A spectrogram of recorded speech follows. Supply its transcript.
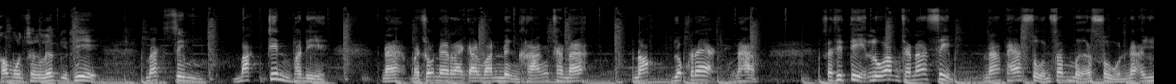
ข้อมูลเชิงลึกอยู่ที่ แม็กซิม บักจินพอดีนะมาชกในรายการวันหนึ่งครั้งชนะน็อกยกแรกนะครับสถิติรวมชนะ 10นะแพ้0เสมอ0นย์นะอายุ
